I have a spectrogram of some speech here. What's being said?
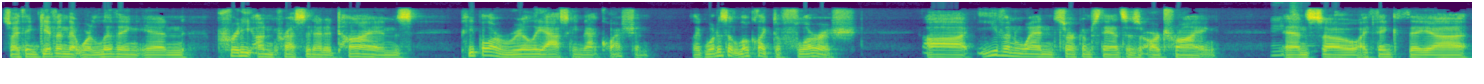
So I think given that we're living in pretty unprecedented times, people are really asking that question. Like, what does it look like to flourish uh, even when circumstances are trying? Right. And so I think the, uh,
